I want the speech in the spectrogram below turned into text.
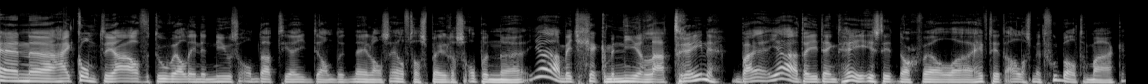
En eh, hij komt ja, af en toe wel in het nieuws omdat hij dan de Nederlandse elftalspelers op een, uh, ja, een beetje gekke manier laat trainen. Bij, ja, dat je denkt, hey, is dit nog wel, uh, heeft dit alles met voetbal te maken?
